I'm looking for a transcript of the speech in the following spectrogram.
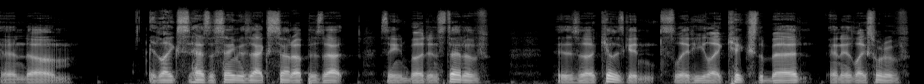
and um, it like has the same exact setup as that scene, but instead of his uh, Achilles getting slit, he like kicks the bed, and it like sort of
